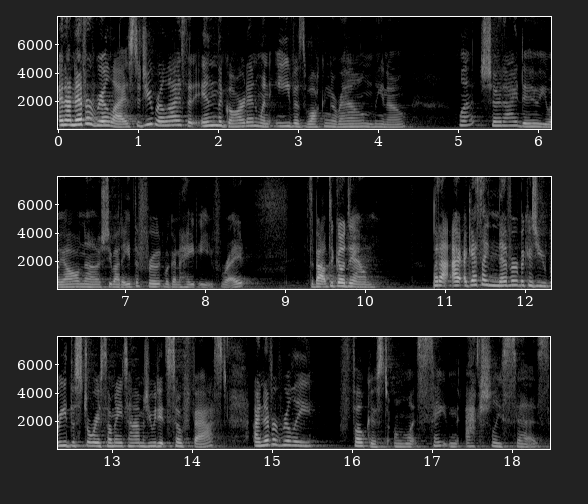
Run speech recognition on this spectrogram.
And I never realized, did you realize that in the garden when Eve is walking around, you know, what should I do? You all know she's about to eat the fruit. We're going to hate Eve, right? It's about to go down. But I, I, guess I never, because you read the story so many times, you read it so fast, I never really focused on what Satan actually says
